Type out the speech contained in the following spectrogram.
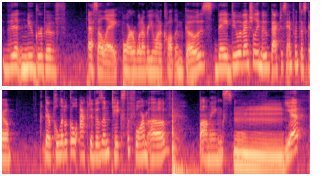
the new group of SLA or whatever you want to call them goes. They do eventually move back to San Francisco. Their political activism takes the form of bombings. Yep.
